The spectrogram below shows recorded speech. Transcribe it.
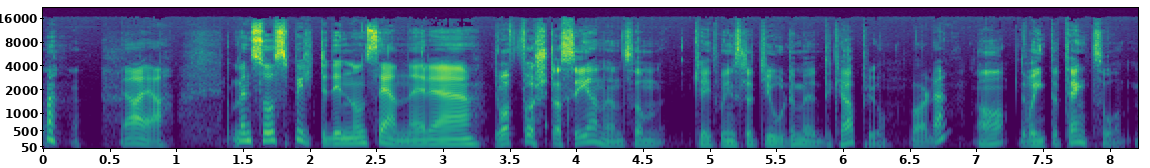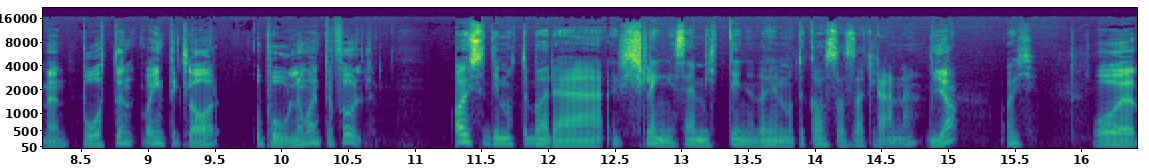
ja, ja. Men så spilte de noen scener eh, Det var första scenen som Kate Winslet gjorde med DiCaprio. Var det? Ja, det var inte tänkt så, men båten var inte klar och poolen var inte full. Oi, så de måtte bare slenge seg midt inni da hun måtte kaste av seg klærne? Ja, Oi. och eh,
